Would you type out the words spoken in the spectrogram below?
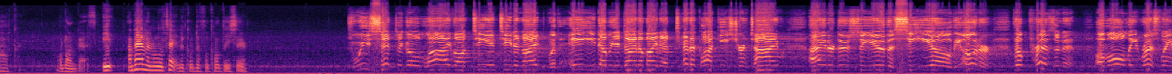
Oh, hold on, guys. It I'm having a little technical difficulties here. We set to go live on TNT tonight with AEW Dynamite at 10 o'clock Eastern Time. I introduce to you the CEO, the owner, the president of All Elite Wrestling,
